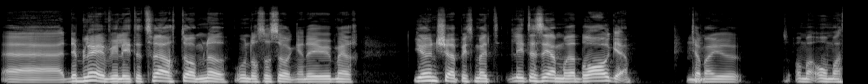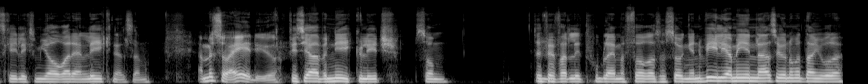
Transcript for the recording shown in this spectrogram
Eh, det blev ju lite tvärtom nu under säsongen. Det är ju mer Jönköping som ett lite sämre Brage. Kan man ju, om man, om man ska liksom göra den liknelsen. ja, men så är det ju. finns ju även Nikolic som TFF hade lite problem med förra säsongen. Vill jag minnas, jag undrar om inte han gjorde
